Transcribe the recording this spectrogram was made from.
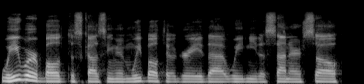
we were both discussing and we both agree that we need a center. So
